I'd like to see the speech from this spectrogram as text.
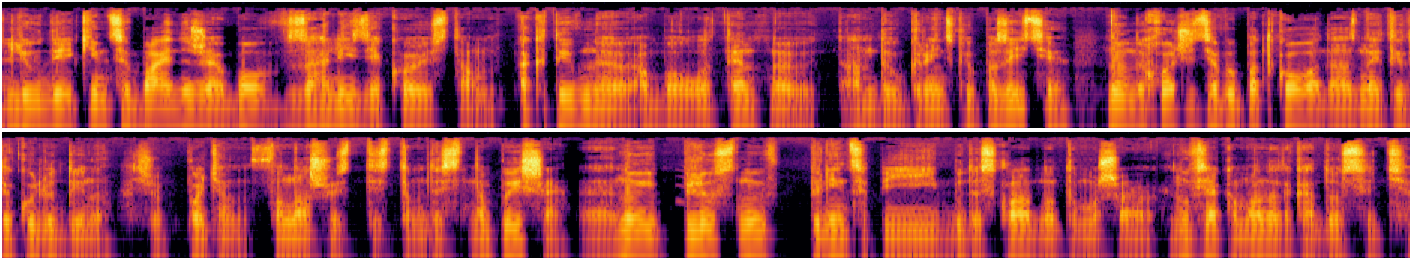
люди, яким це байдуже, або взагалі з якоюсь там активною або латентною антиукраїнською позицією. Ну не хочеться випадково да, знайти таку людину, щоб потім вона щось десь там десь напише. Е, ну і плюс, ну в принципі, їй буде складно, тому що ну вся команда така досить.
